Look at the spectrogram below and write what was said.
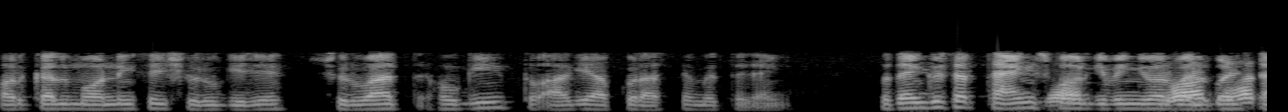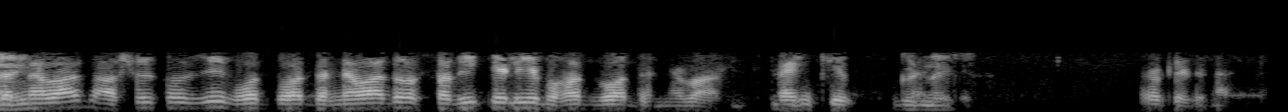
और कल मॉर्निंग से ही शुरू कीजिए। शुरुआत होगी तो आगे आपको रास्ते मिलते जाएँगे। तो thank you sir thanks for giving your बहुत बहुत धन्यवाद आशुतोष जी बहुत बहुत धन्यवाद और सभी के लिए बहुत बहुत धन्यवाद। Thank you good night okay good night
